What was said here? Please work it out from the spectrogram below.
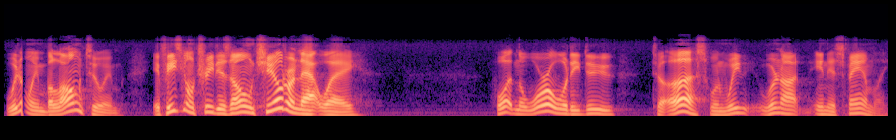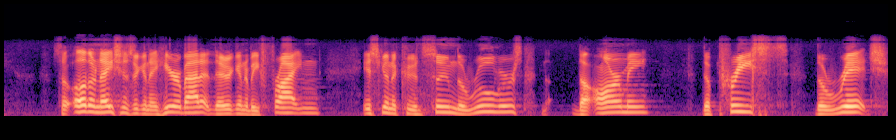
We don't even belong to him. If he's going to treat his own children that way, what in the world would he do to us when we, we're not in his family? So other nations are going to hear about it. They're going to be frightened. It's going to consume the rulers, the army, the priests, the rich.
